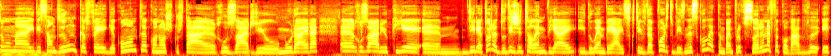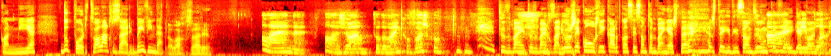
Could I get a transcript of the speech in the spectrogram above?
Mais uma edição de Um Café e a Conta. Connosco está Rosário Moreira. Rosário, que é um, diretora do Digital MBA e do MBA Executivo da Porto Business School, é também professora na Faculdade de Economia do Porto. Olá, Rosário, bem-vinda. Olá, Rosário. Olá, Ana. Olá, João. Tudo bem convosco? tudo bem, tudo bem, Rosário. Hoje é com o Ricardo Conceição também esta, esta edição de Um ah, Café e a Conta.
